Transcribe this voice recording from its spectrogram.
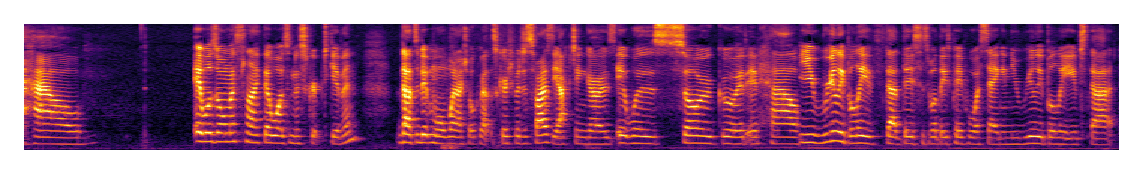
How it was almost like there wasn't a script given. That's a bit more when I talk about the script, but as far as the acting goes, it was so good in how you really believed that this is what these people were saying and you really believed that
